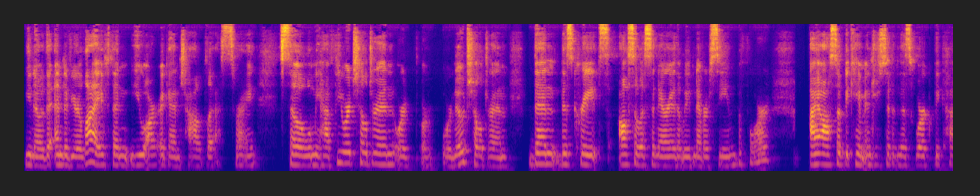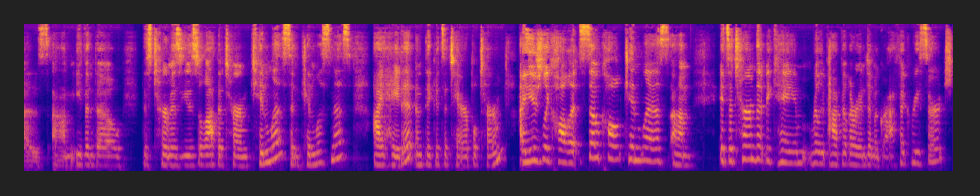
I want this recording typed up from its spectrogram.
you know the end of your life then you are again childless right? So when we have fewer children or, or or no children then this creates also a scenario that we've never seen before. I also became interested in this work because um, even though this term is used a lot the term kinless and kinlessness i hate it and think it's a terrible term. I usually call it so-called kinless. Um, it's a term that became really popular in demographic research.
